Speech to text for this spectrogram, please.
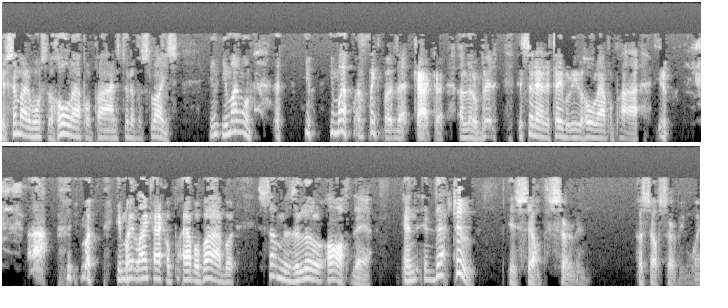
If somebody wants the whole apple pie instead of a slice, you, you might want you, might want to think about that character a little bit. To sit down at the table eat a whole apple pie, you know, ah, you might, you might like apple, apple pie, but something is a little off there, and, and that too is self-serving, a self-serving way.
